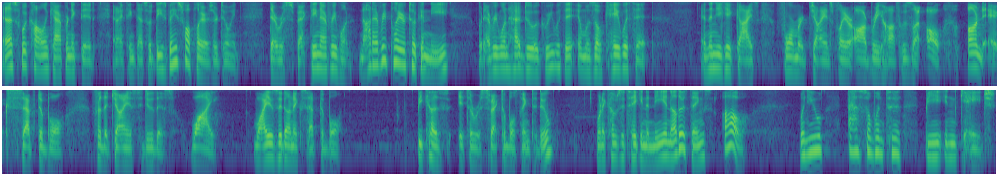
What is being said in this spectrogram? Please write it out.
And that's what Colin Kaepernick did. And I think that's what these baseball players are doing. They're respecting everyone. Not every player took a knee, but everyone had to agree with it and was okay with it. And then you get guys, former Giants player Aubrey Huff, who's like, oh, unacceptable for the Giants to do this. Why? Why is it unacceptable? Because it's a respectable thing to do. When it comes to taking a knee and other things, oh, when you ask someone to be engaged,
